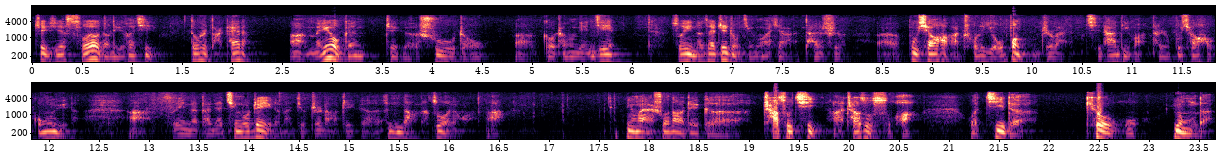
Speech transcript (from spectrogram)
这些所有的离合器都是打开的啊，没有跟这个输入轴啊构成连接，所以呢，在这种情况下它是。呃，不消耗啊，除了油泵之外，其他地方它是不消耗功率的，啊，所以呢，大家清楚这个呢，就知道这个 N 档的作用了啊。另外说到这个差速器啊，差速锁，我记得 Q5 用的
